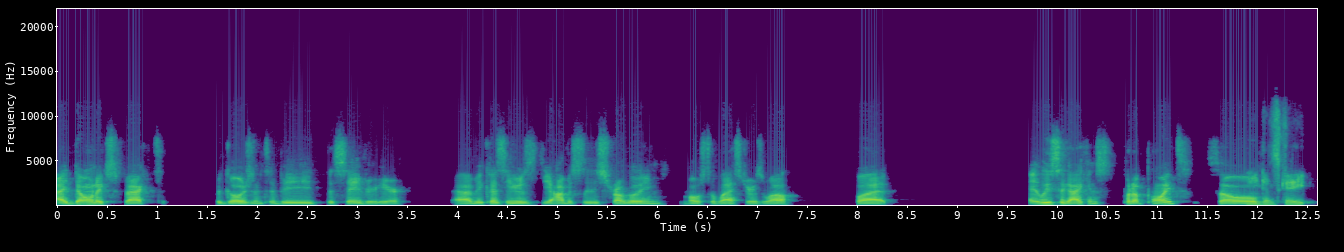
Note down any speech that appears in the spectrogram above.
I don't expect Bogosian to be the savior here uh, because he was yeah, obviously struggling most of last year as well. But at least the guy can put up points. So he can skate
